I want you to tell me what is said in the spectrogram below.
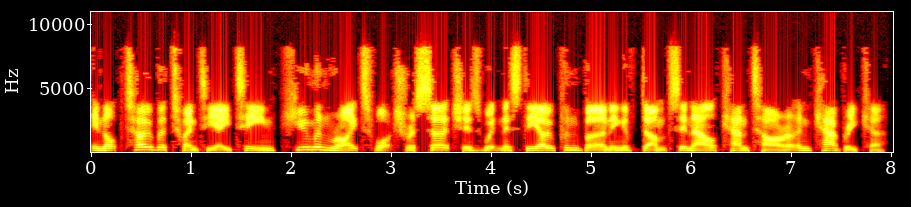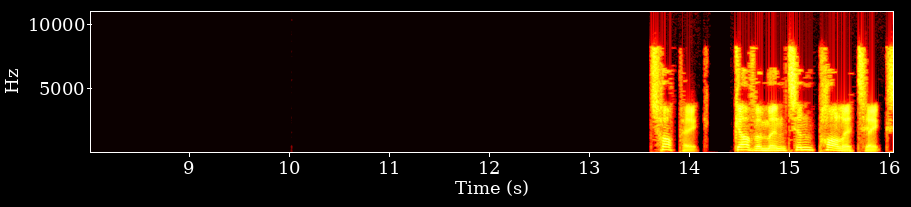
In October 2018, Human Rights Watch researchers witnessed the open burning of dumps in Al-Kantara and Kabrika. Topic: Government and politics.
